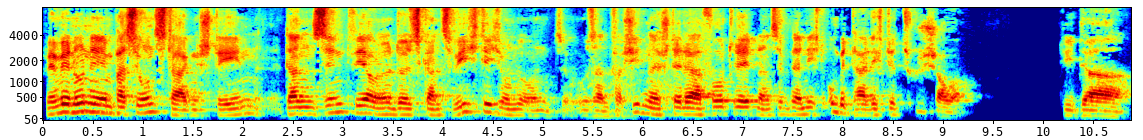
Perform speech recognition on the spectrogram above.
Wenn wir nun in den Passionstagen stehen, dann sind wir, und das ist ganz wichtig und, und uns an verschiedener Stelle hervortreten, dann sind wir nicht unbeteiligte Zuschauer, die da,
